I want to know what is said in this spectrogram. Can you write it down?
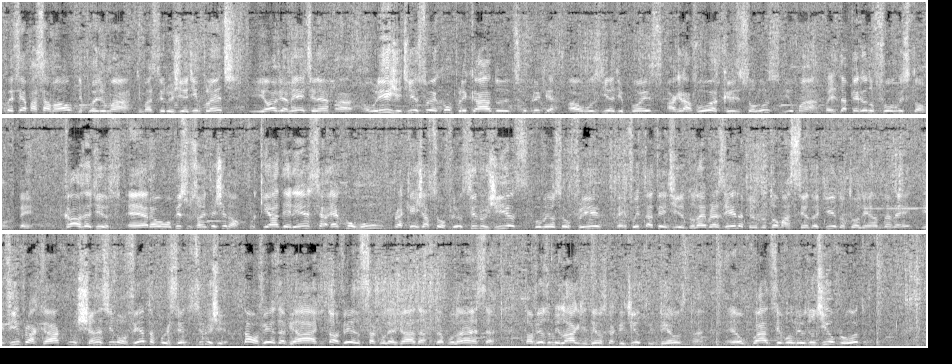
Comecei a passar mal depois de uma, de uma cirurgia de implante e, obviamente, né, a, a origem disso é complicado descobrir o que é. Alguns dias depois, agravou a crise de soluço e uma. A gente está pegando fogo no estômago. Bem, causa disso era uma obstrução intestinal, porque a aderência é comum para quem já sofreu cirurgias, como eu sofri. Bem, fui atendido lá em Brasília pelo doutor Macedo aqui, doutor Leandro também, e vim para cá com chance de 90% de cirurgia. Talvez a viagem, talvez a sacolejada da ambulância, talvez o milagre de Deus, que eu acredito em Deus, né? é, o quadro se evoluiu de um dia para o outro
